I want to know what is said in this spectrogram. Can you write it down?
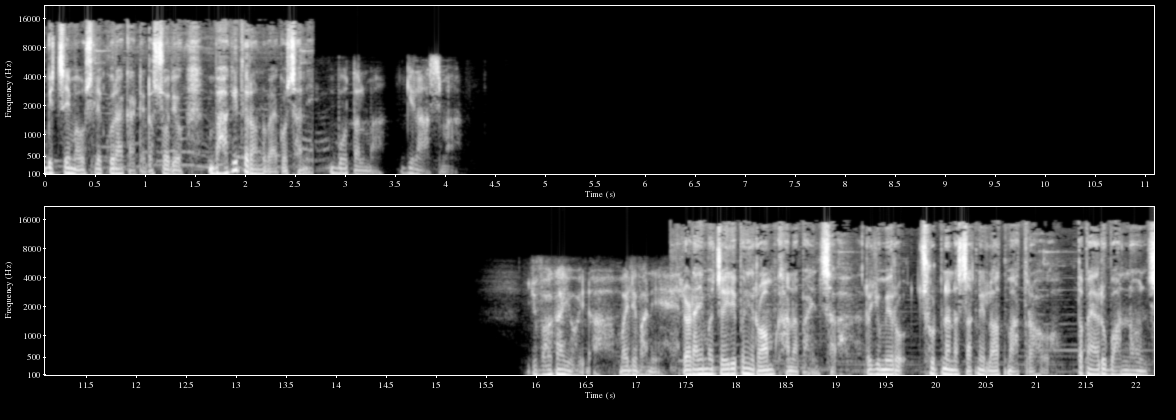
बिचैमा उसले कुरा काटेर सोध्यो भागी त रहनु भएको छ नि? बोतलमा गिलासमा। यो भगाइ होइन। मैले भने लडाइँमा जहिले पनि रम खान पाइन्छ र यो मेरो छुट्न नसक्ने लत मात्र हो। तपाईँहरू भन्नुहुन्छ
